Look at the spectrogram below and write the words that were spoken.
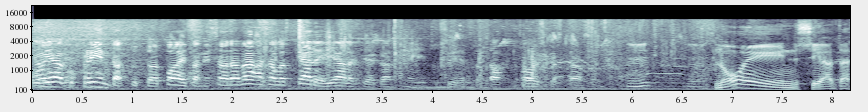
Se on ihan kuin printattu tuo paita, niin saadaan vähän sellaista kädenjälkeä kanssa niin siihen tota. Mm. Noin, sieltä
